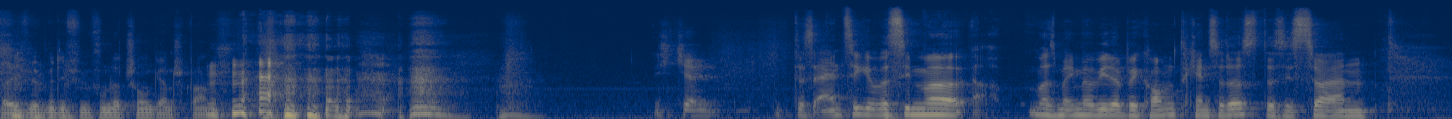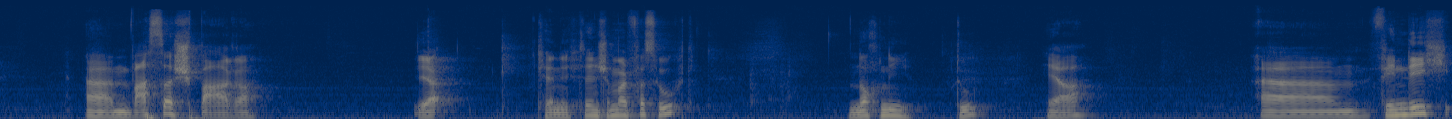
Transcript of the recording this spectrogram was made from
Weil ich würde mir die 500 schon gern sparen. Ich kenne das Einzige, was immer, was man immer wieder bekommt, kennst du das? Das ist so ein ähm, Wassersparer. Ja. Kenne ich. Den schon mal versucht? Noch nie. Du? Ja. Ähm, finde ich,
